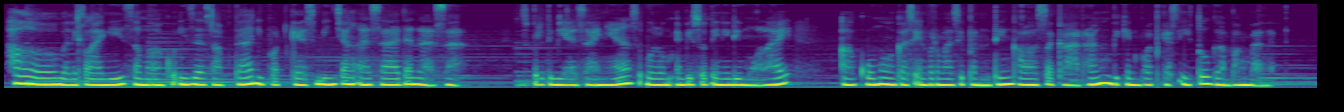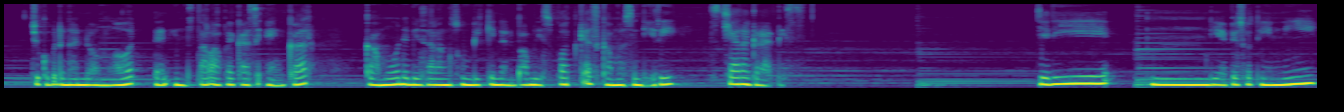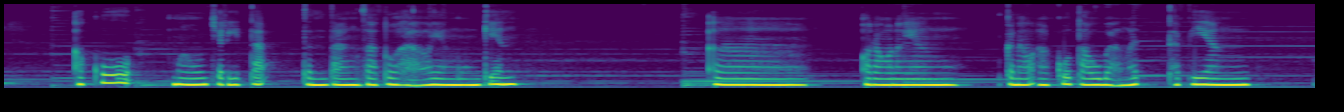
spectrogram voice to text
Halo, balik lagi sama aku Iza Sapta di podcast Bincang Asa dan Rasa. Seperti biasanya, sebelum episode ini dimulai, aku mau kasih informasi penting kalau sekarang bikin podcast itu gampang banget. Cukup dengan download dan install aplikasi Anchor, kamu udah bisa langsung bikin dan publish podcast kamu sendiri secara gratis. Jadi, hmm, di episode ini, aku mau cerita tentang satu hal yang mungkin orang orang-orang yang kenal aku tahu banget, tapi yang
